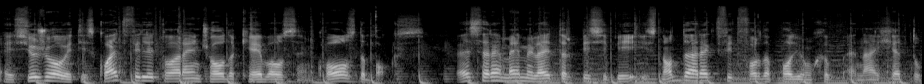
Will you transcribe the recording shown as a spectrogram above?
As usual it is quite fiddly to arrange all the cables and close the box. SRM emulator PCB is not direct fit for the Podium hub and I had to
